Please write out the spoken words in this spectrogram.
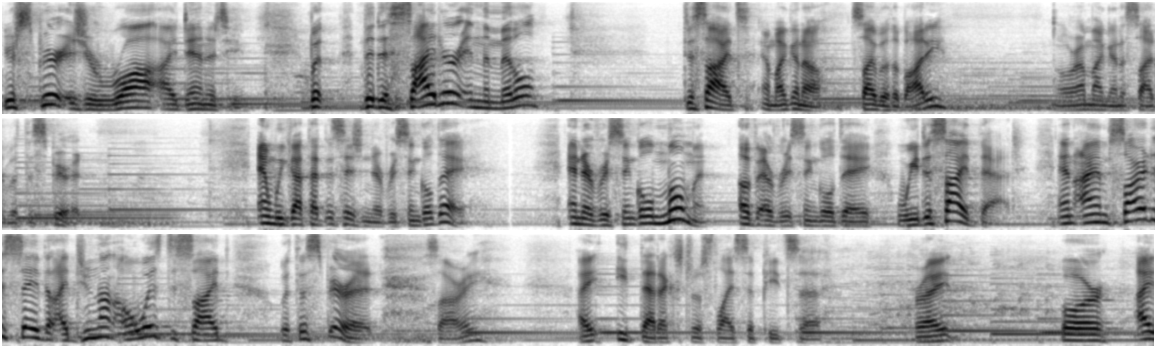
Your spirit is your raw identity. But the decider in the middle decides, am I going to side with the body or am I going to side with the Spirit? And we got that decision every single day. And every single moment of every single day, we decide that. And I am sorry to say that I do not always decide with the Spirit. Sorry. I eat that extra slice of pizza, right? Or I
